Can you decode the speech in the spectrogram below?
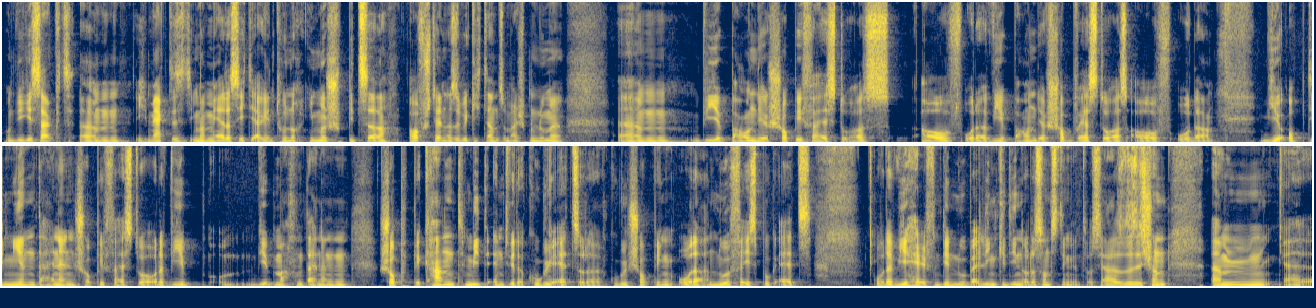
Und wie gesagt, ähm, ich merke das jetzt immer mehr, dass sich die Agentur noch immer spitzer aufstellen. Also wirklich dann zum Beispiel nur mehr, ähm, wir bauen dir Shopify-Stores auf oder wir bauen dir Shopware-Stores auf oder wir optimieren deinen Shopify-Store oder wir, wir machen deinen Shop bekannt mit entweder Google Ads oder Google Shopping oder nur Facebook Ads oder wir helfen dir nur bei LinkedIn oder sonst irgendetwas. Ja, also das ist schon, ähm, äh,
